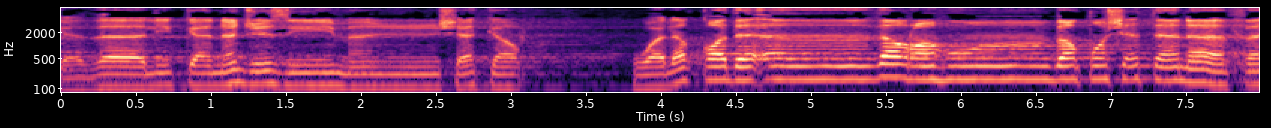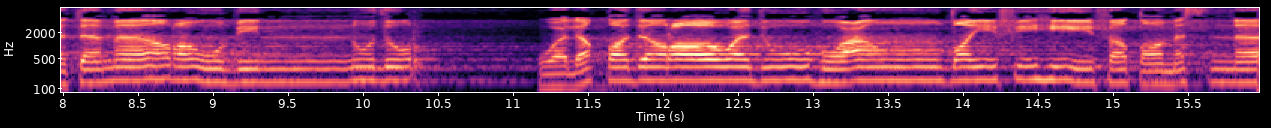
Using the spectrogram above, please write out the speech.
كَذَلِكَ نَجْزِي مَن شَكَرَ وَلَقَدْ أَنذَرَهُم بَطْشَتَنَا فَتَمَارَوْا بِالنُّذُرِ وَلَقَدْ رَاوَدُوهُ عَن ضَيْفِهِ فَطَمَسْنَا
